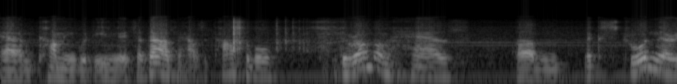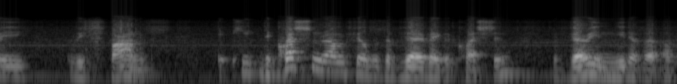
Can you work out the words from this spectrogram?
um, coming with the eating Eitzadas, and how is it possible. The Rambam has um, extraordinary response. He, the question Rambam feels is a very, very good question, very in need of a, of,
